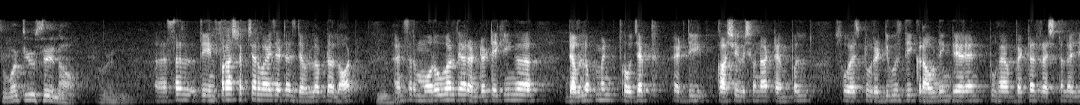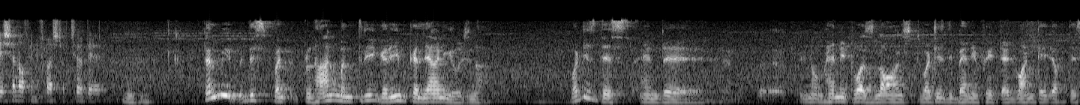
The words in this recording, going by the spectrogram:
So, what do you say now? I mean, Uh, sir, the infrastructure wise it has developed a lot and sir moreover they are undertaking a development project at the Kashi Vishwanath temple so as to reduce the crowding there and to have better rationalization of infrastructure there. Tell me this Pradhan Mantri Garib Kalyan Yojana. What is this and uh, you know when it was launched? What is the benefit advantage of this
